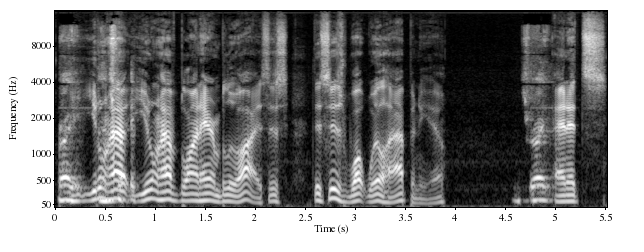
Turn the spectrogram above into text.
Right. You don't have you don't have blonde hair and blue eyes. This this is what will happen to you. That's right. and it's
